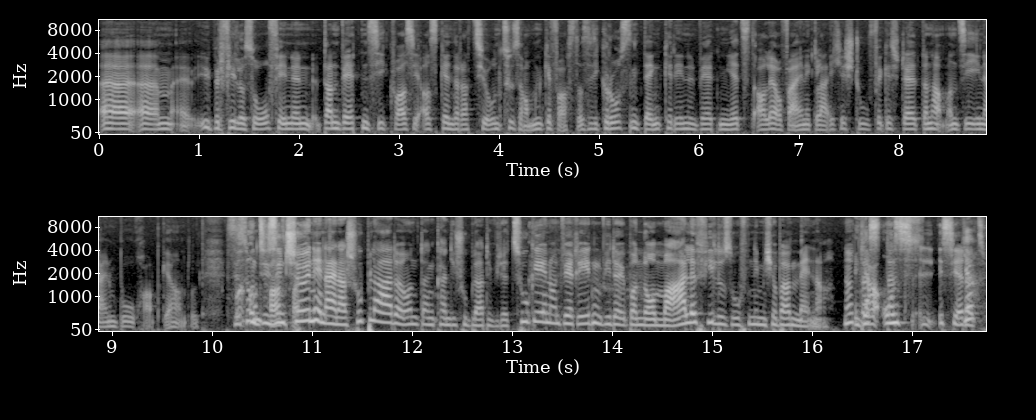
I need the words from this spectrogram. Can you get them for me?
äh, ähm, über Philosophinnen. Dann werden sie quasi als Generation zusammengefasst. Also die großen Denkerinnen werden jetzt alle auf eine gleiche Stufe gestellt. Dann hat man sie in einem Buch abgehandelt. Ist Und sie sind schön in einer Schublade und dann kann die Schublade wieder zugehen und wir reden wieder über normale Philosophen, nämlich über Männer. Ne? Das, ja, und, das ist ja, das.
